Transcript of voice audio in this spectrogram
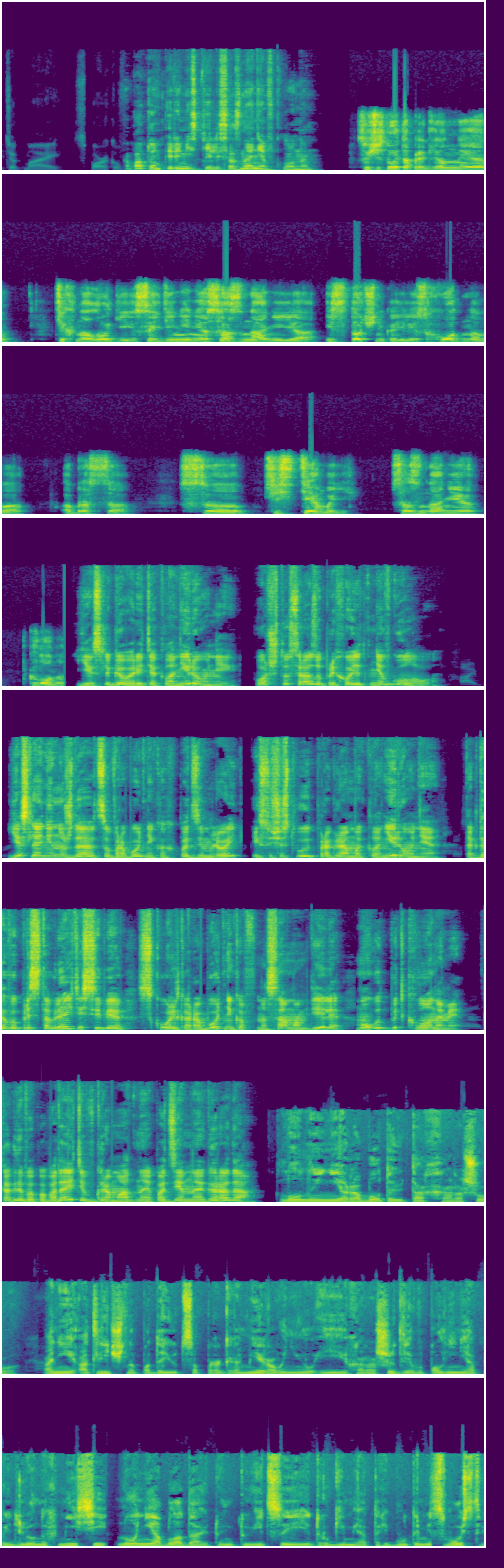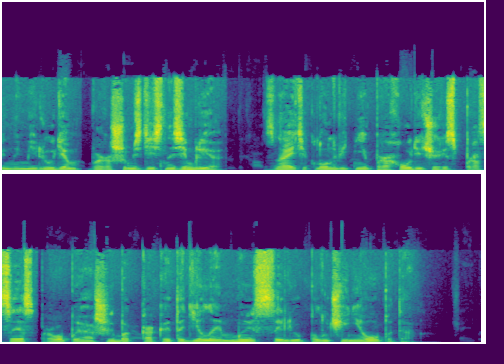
а потом переместили сознание в клона. Существуют определенные технологии соединения сознания источника или исходного образца с системой сознания клона. Если говорить о клонировании, вот что сразу приходит мне в голову. Если они нуждаются в работниках под землей и существуют программы клонирования, Тогда вы представляете себе, сколько работников на самом деле могут быть клонами, когда вы попадаете в громадные подземные города? Клоны не работают так хорошо. Они отлично поддаются программированию и хороши для выполнения определенных миссий, но не обладают интуицией и другими атрибутами, свойственными людям, выросшим здесь на Земле. Знаете, клон ведь не проходит через процесс проб и ошибок, как это делаем мы с целью получения опыта.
